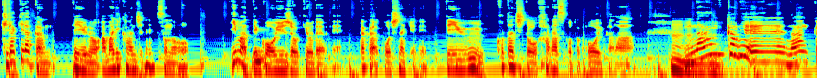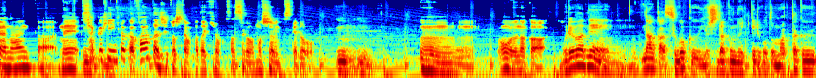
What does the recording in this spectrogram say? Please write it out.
キラキラ感っていうのをあまり感じない。その、今ってこういう状況だよね。だからこうしなきゃねっていう子たちと話すことが多いから、なんかね、なんかなんかね、うん作品とかファンタジーとしても片桐京子さんすごい面白いんですけど、うんうん。うん、おうなんか、俺はうね、ん、なんかすごく吉田君の言ってること全く、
